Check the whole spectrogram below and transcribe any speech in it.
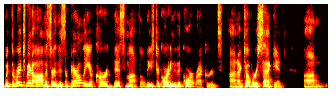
With the Richmond officer, this apparently occurred this month, at least according to the court records, on October 2nd. Um,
